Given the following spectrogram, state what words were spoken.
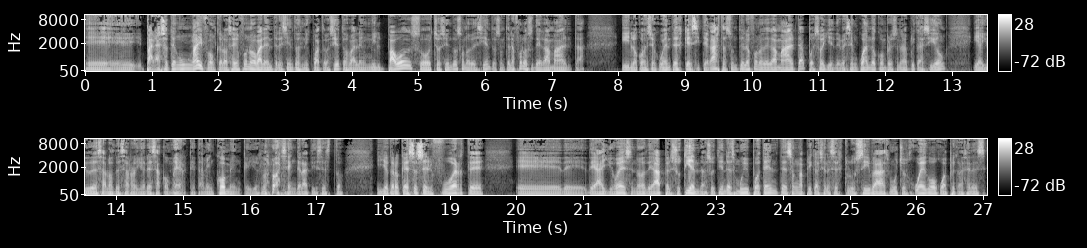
eh, para eso tengo un iPhone, que los iPhones no valen 300 ni 400, valen 1000 pavos o 800 o 900, son teléfonos de gama alta. Y lo consecuente es que si te gastas un teléfono de gama alta, pues oye, de vez en cuando compres una aplicación y ayudes a los desarrolladores a comer, que también comen, que ellos no lo hacen gratis esto. Y yo creo que eso es el fuerte eh, de, de, iOS, ¿no? De Apple, su tienda. Su tienda es muy potente, son aplicaciones exclusivas, muchos juegos o aplicaciones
